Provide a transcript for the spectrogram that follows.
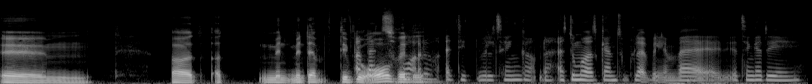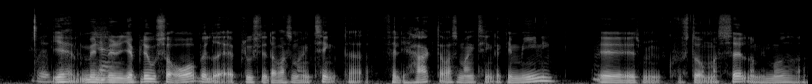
Øhm, og, og, men, men der, det blev overvældet. Og hvad overvældet. tror du, at de vil tænke om dig? Altså, du må også gerne supplere, William. Hvad, jeg tænker, det... Ja, men, ja. men jeg blev så overvældet af, at pludselig der var så mange ting, der faldt i hak. Der var så mange ting, der gav mening. Mm. Øh, som jeg kunne forstå mig selv og min måde at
